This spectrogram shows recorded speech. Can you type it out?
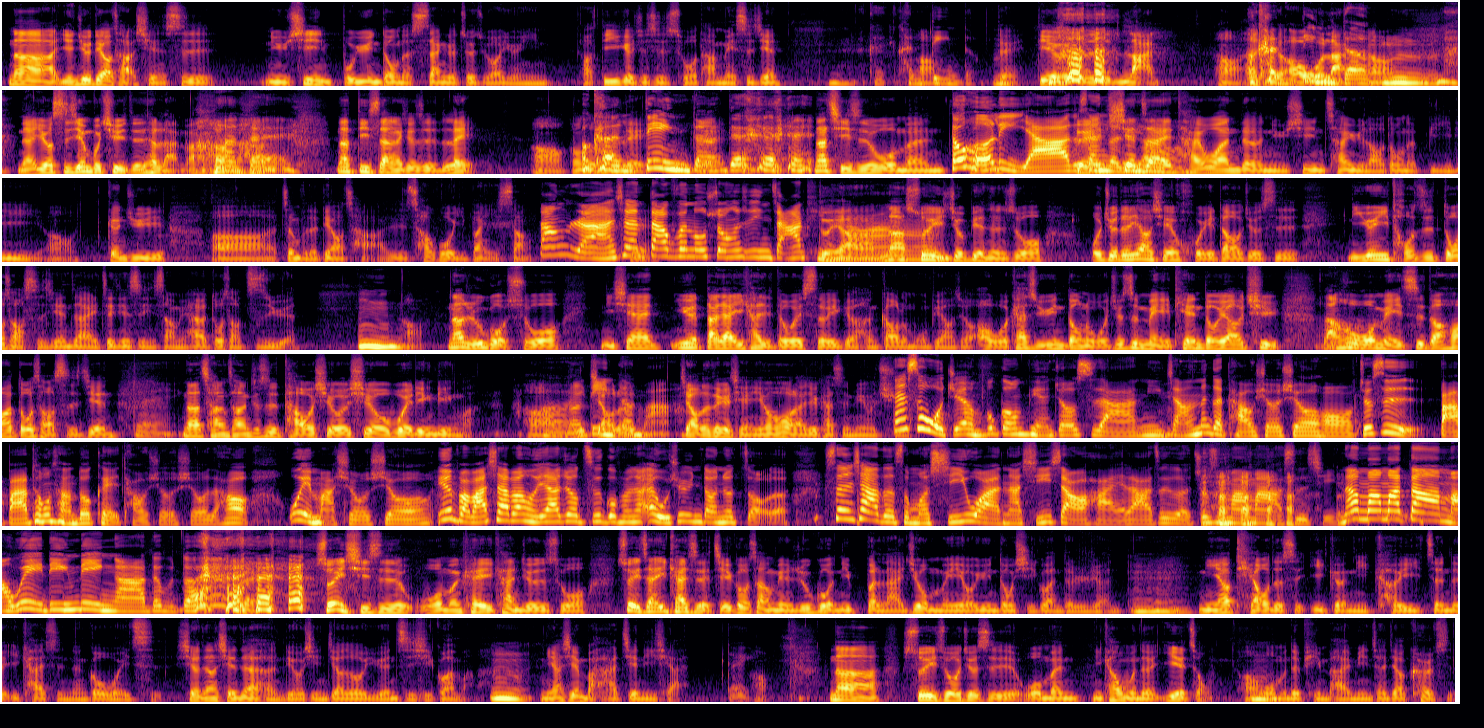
那研究调查显示，女性不运动的三个最主要原因，好，第一个就是说她没时间。嗯，肯肯定的。对，第二个就是懒，哈，他觉得哦，我懒啊。嗯，那有时间不去，这叫懒嘛？对。那第三个就是累，哦，工作累。肯定的，对。那其实我们 都合理呀，这三个。现在台湾的女性参与劳动的比例啊，根据啊政府的调查是超过一半以上。当然，现在大部分都双薪家庭。对啊，那所以就变成说，我觉得要先回到就是你愿意投资多少时间在这件事情上面，还有多少资源。嗯，好。那如果说你现在，因为大家一开始都会设一个很高的目标，就哦，我开始运动了，我就是每天都要去，然后我每次都要花多少时间？对。那常常就是逃休休未令令嘛。好，呃、那缴了嘛，缴了这个钱以后，后来就开始没有去。但是我觉得很不公平的就是啊，你讲的那个逃羞羞哦，就是爸爸通常都可以逃羞羞，然后喂马羞羞，因为爸爸下班回家就吃过饭，说哎我去运动就走了，剩下的什么洗碗啊、洗小孩啦，这个就是妈妈的事情。那妈妈当然嘛喂令令啊，对不对？对。所以其实我们可以看，就是说，所以在一开始的结构上面，如果你本来就没有运动习惯的人，嗯，你要挑的是一个你可以真的一开始能够维持。像现在很流行叫做原子习惯嘛，嗯，你要先把它建立起来，对，好，那所以说就是我们，你看我们的业种啊，我们的品牌名称叫 Curves，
